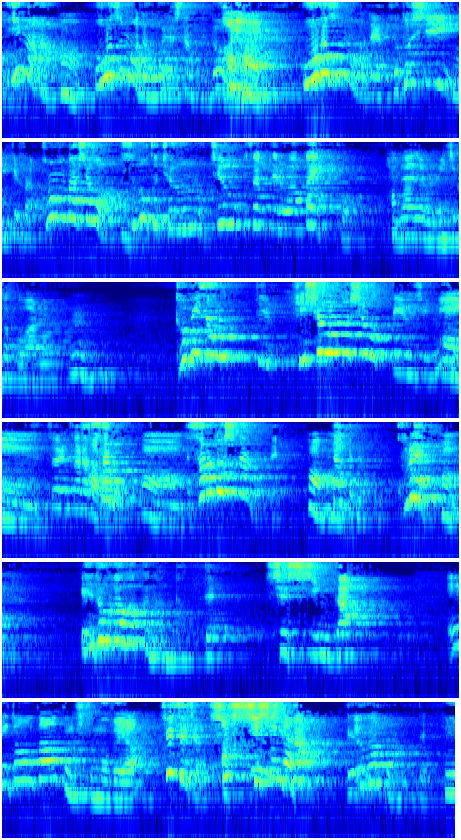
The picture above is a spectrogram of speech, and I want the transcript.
今、大相撲で思い出したんだけど、はいはい。大相撲で今年、っていうか今場所、すごく注目注目されてる若い子、大丈夫、短く終わる。うん、飛び猿っていう、飛翔の翔っていう字に、うん。それから猿、うんうん。で猿年なんだって。うん。うん。だけど、これ、うん。江戸川区なんだって、出身が。江戸川区の相撲部屋？違う違う違う、出身が江戸川区なんだって。へ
